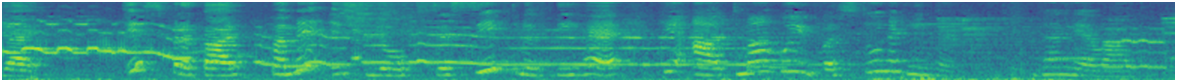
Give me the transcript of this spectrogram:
जाए। इस प्रकार हमें इस श्लोक से सीख मिलती है कि आत्मा कोई वस्तु नहीं है। धन्यवाद।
